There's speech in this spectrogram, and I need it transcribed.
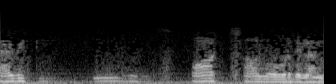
cavity, spots all over the lung.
